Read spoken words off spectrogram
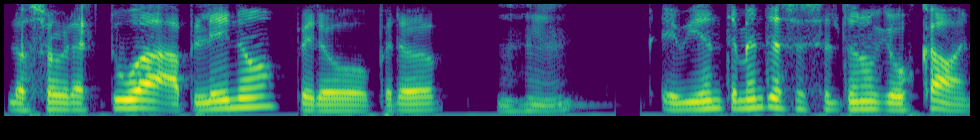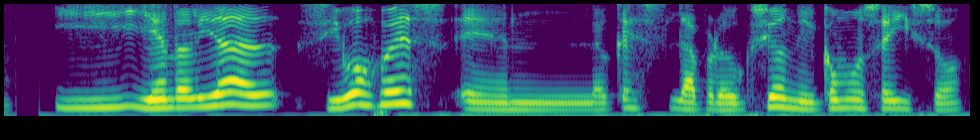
lo sobreactúa a pleno, pero, pero evidentemente ese es el tono que buscaban. Y, en realidad, si vos ves en lo que es la producción y cómo se hizo,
